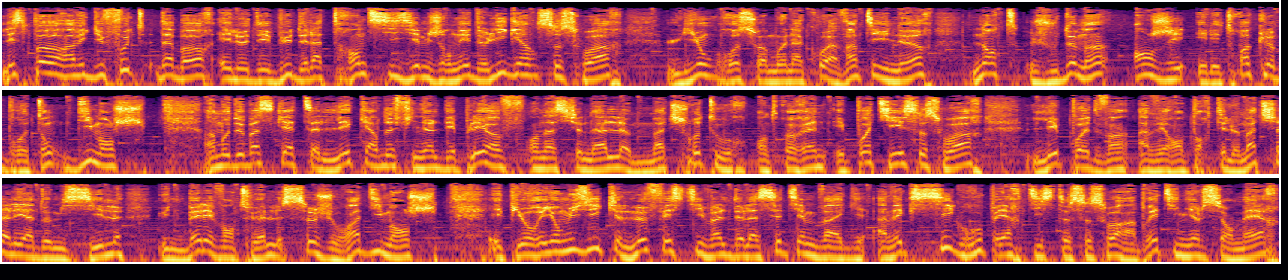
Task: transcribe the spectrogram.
Les sports avec du foot d'abord et le début de la 36e journée de Ligue 1 ce soir. Lyon reçoit Monaco à 21h. Nantes joue demain. Angers et les trois clubs bretons dimanche. Un mot de basket, les quarts de finale des playoffs en national. Match retour entre Rennes et Poitiers ce soir. Les Poitvins avaient remporté le match aller à domicile. Une belle éventuelle se jouera dimanche. Et puis au rayon musique, le festival de la 7 vague avec six groupes et artistes ce soir à Bretignolles-sur-Mer.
